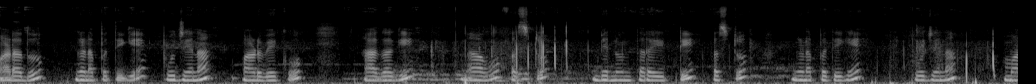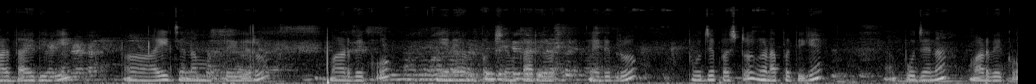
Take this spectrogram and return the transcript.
ಮಾಡೋದು ಗಣಪತಿಗೆ ಪೂಜೆನ ಮಾಡಬೇಕು. ಹಾಗಾಗಿ ನಾವು ಫಸ್ಟು ಬೆನ್ನು ಥರ ಇಟ್ಟು ಫಸ್ಟು ಗಣಪತಿಗೆ ಪೂಜೆನ ಮಾಡ್ತಾಯಿದ್ದೀವಿ ಐದು ಜನ ಮುತ್ತೈದೆಯರು ಮಾಡಬೇಕು. ಏನೇ ಒಂದು ಫಂಕ್ಷನ್ ಕಾರ್ಯ ನಡೆದ್ರು. ಪೂಜೆ ಫಸ್ಟು ಗಣಪತಿಗೆ ಪೂಜೆನ ಮಾಡಬೇಕು.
